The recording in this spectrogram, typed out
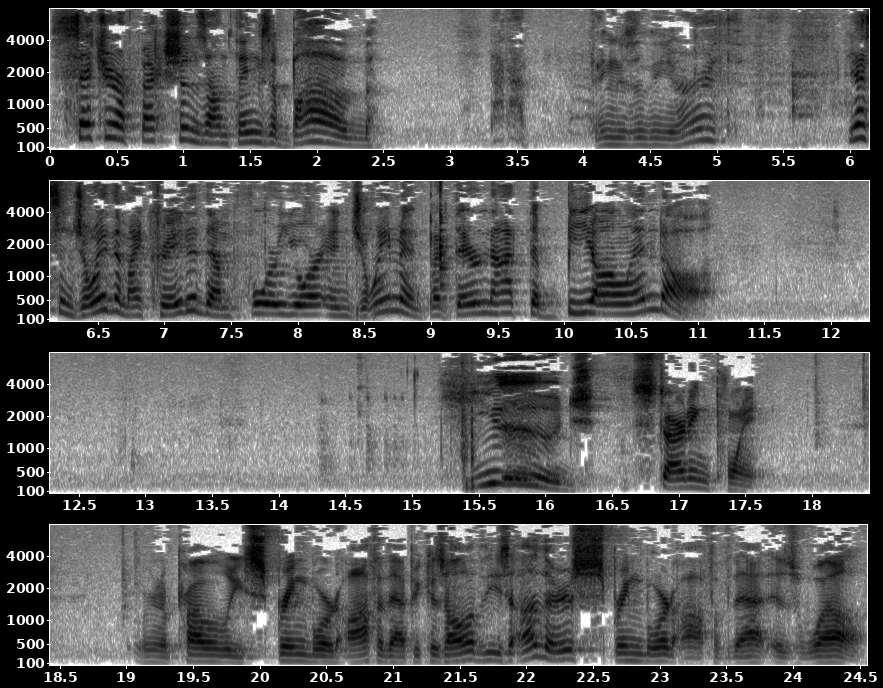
set your affections on things above, not on things of the earth. Yes, enjoy them. I created them for your enjoyment, but they're not the be all end all. Huge starting point we're going to probably springboard off of that because all of these others springboard off of that as well.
